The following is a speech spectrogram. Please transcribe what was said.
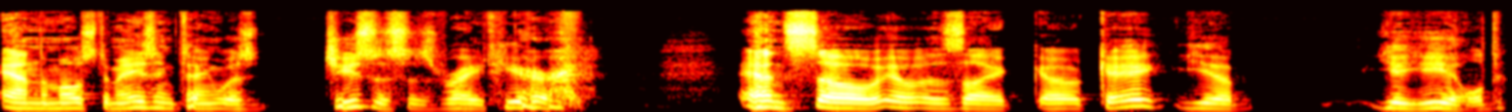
and the most amazing thing was Jesus is right here. And so it was like, okay, you you yield.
